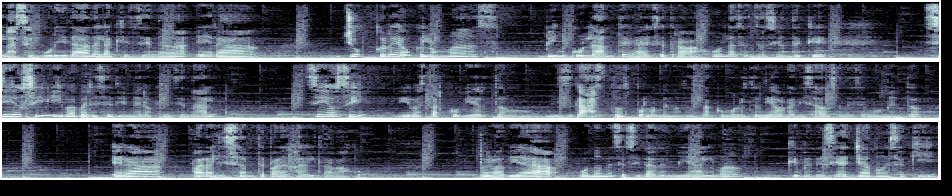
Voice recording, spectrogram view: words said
la seguridad de la quincena era, yo creo que lo más vinculante a ese trabajo, la sensación de que sí o sí iba a haber ese dinero quincenal, sí o sí iba a estar cubierto mis gastos, por lo menos hasta como los tenía organizados en ese momento, era paralizante para dejar el trabajo. Pero había una necesidad en mi alma que me decía, ya no es aquí.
